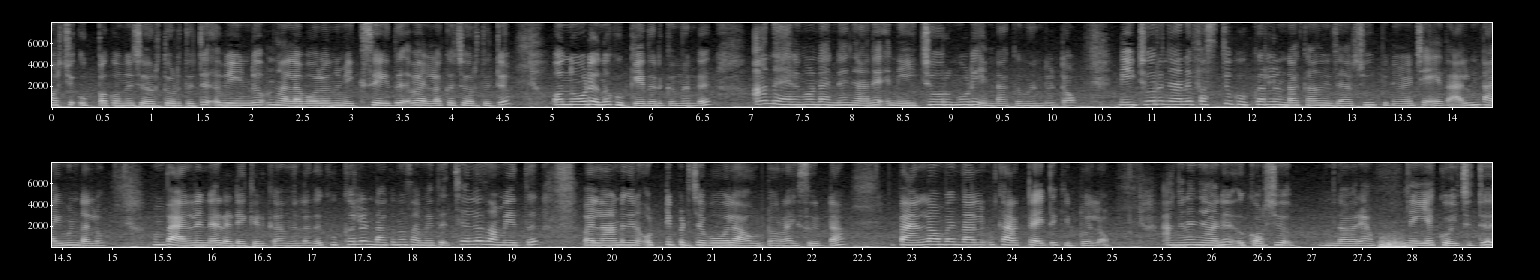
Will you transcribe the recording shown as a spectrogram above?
കുറച്ച് ഉപ്പൊക്കെ ഒന്ന് ചേർത്ത് കൊടുത്തിട്ട് വീണ്ടും നല്ലപോലെ ഒന്ന് മിക്സ് ചെയ്ത് വെള്ളമൊക്കെ ചേർത്തിട്ട് ഒന്നുകൂടി ഒന്ന് കുക്ക് ചെയ്തെടുക്കുന്നുണ്ട്. ആ നേരം കൊണ്ട് തന്നെ ഞാൻ നെയ്ച്ചോറും കൂടി ഉണ്ടാക്കുന്നുണ്ട് കേട്ടോ. നെയ്ച്ചോറ് ഞാൻ ഫസ്റ്റ് കുക്കറിൽ ഉണ്ടാക്കാമെന്ന് വിചാരിച്ചു. പിന്നെ മേടിച്ച് ഏതായാലും ടൈം ഉണ്ടല്ലോ. അപ്പം പാനിൽ തന്നെ റെഡിയാക്കി എടുക്കാമെന്നുള്ളത് കുക്കറിൽ ഉണ്ടാക്കുന്ന സമയത്ത് ചില സമയത്ത് വല്ലാണ്ട് ഇങ്ങനെ ഒട്ടിപ്പിടിച്ച പോലെ ആവും കേട്ടോ റൈസ് കിട്ടുക പാനിലാവുമ്പോൾ എന്തായാലും കറക്റ്റായിട്ട് കിട്ടുമല്ലോ അങ്ങനെ ഞാൻ കുറച്ച് എന്താ പറയുക നെയ്യൊക്കെ ഒഴിച്ചിട്ട്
